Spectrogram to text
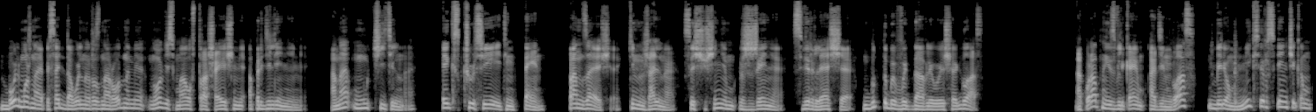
Боль можно описать довольно разнородными, но весьма устрашающими определениями. Она мучительная, Excruciating pain. Пронзающая, кинжальная, с ощущением жжения, сверлящая, будто бы выдавливающая глаз. Аккуратно извлекаем один глаз, берем миксер с венчиком,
